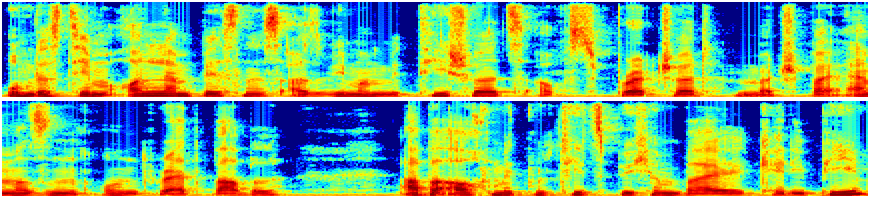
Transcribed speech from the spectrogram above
Um das Thema Online-Business, also wie man mit T-Shirts auf Spreadshirt, Merch bei Amazon und Redbubble, aber auch mit Notizbüchern bei KDP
